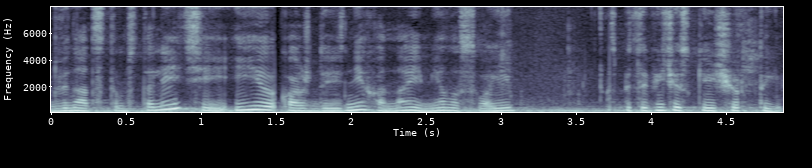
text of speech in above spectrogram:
XII столетии, и каждая из них она имела свои специфические черты.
